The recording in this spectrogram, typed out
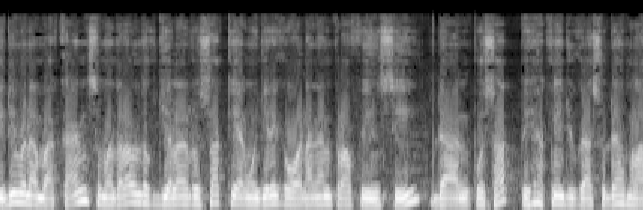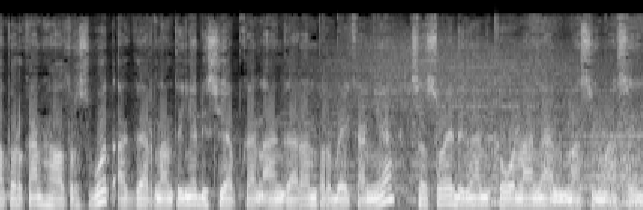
Idi menambahkan, sementara untuk jalan rusak yang menjadi kewenangan provinsi dan pusat, pihaknya juga sudah melaporkan hal tersebut agar nantinya disiapkan anggaran perbaikannya sesuai dengan kewenangan masing-masing.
